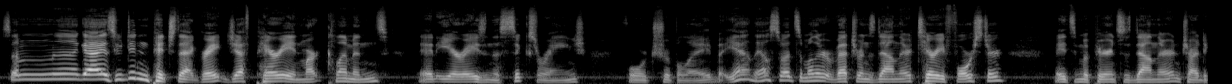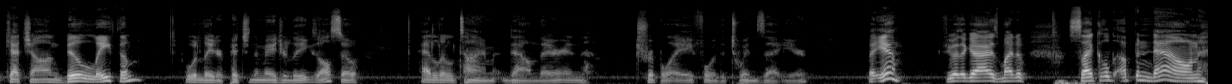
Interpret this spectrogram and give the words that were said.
Some uh, guys who didn't pitch that great Jeff Perry and Mark Clemens, they had ERAs in the six range for AAA. But yeah, they also had some other veterans down there. Terry Forster made some appearances down there and tried to catch on. Bill Latham, who would later pitch in the major leagues, also had a little time down there in AAA for the Twins that year. But yeah, a few other guys might have cycled up and down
